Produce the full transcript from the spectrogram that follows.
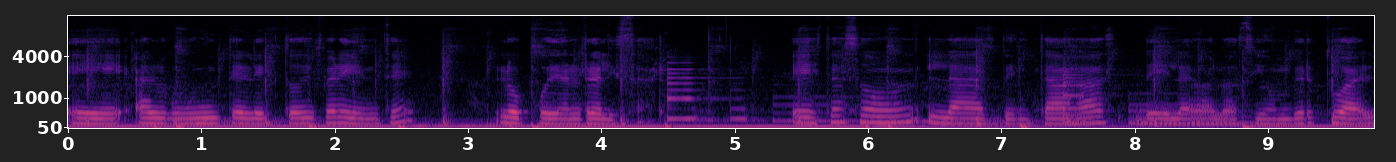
eh, algún intelecto diferente, lo pueden realizar. Estas son las ventajas de la evaluación virtual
